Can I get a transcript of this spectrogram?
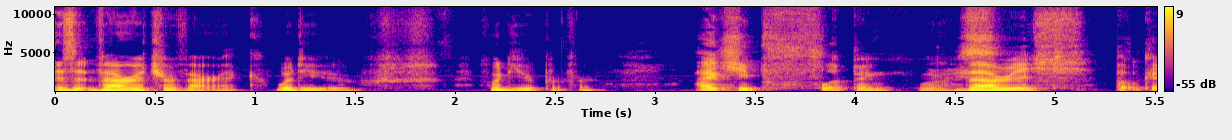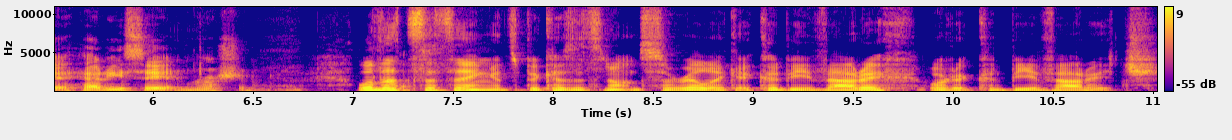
Is it Varich or Varric? What do you what do you prefer? I keep flipping when Varich. Okay, how do you say it in Russian? Well, that's the thing. It's because it's not in Cyrillic. It could be Varich or it could be Varich.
